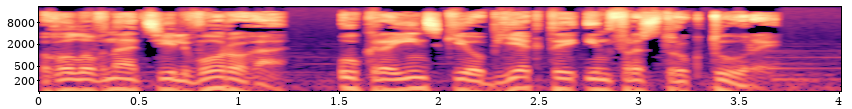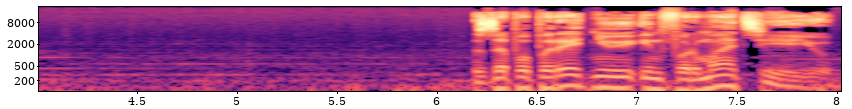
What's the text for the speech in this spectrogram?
Головна ціль ворога українські об'єкти інфраструктури. За попередньою інформацією,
